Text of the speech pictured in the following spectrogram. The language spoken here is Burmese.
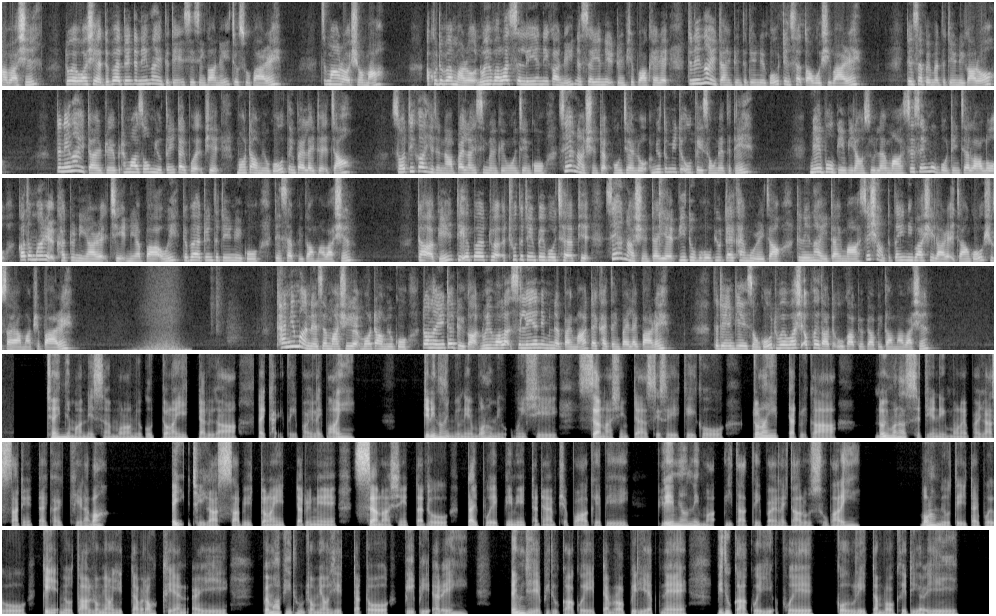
မင်္ဂလာပါရှင်။တိုဝဲဝါရှက်တပတ်အတွင်းတနင်္လာရီသတင်းအစီအစဉ်ကနေကြိုဆိုပါရစေ။ကျမတော့ရှွန်ပါ။အခုတစ်ပတ်မှာတော့နိုဝင်ဘာလ14ရက်နေ့ကနေ20ရက်နေ့အတွင်းဖြစ်ပွားခဲ့တဲ့တနင်္လာရီတိုင်းအတွင်းသတင်းတွေကိုတင်ဆက်သွားဖို့ရှိပါတယ်။တင်ဆက်ပေးမယ့်သတင်းတွေကတော့တနင်္လာရီတိုင်းအတွင်းပထမဆုံးမြို့သိမ်းတိုက်ပွဲအဖြစ်မော်တောင်မြို့ကိုသိမ်းပိုက်လိုက်တဲ့အကြောင်းဇောတိကရတနာပိုက်လိုင်းစီမံကိန်းဝန်ကျင်ကိုဆီယနာရှင်တပ်ဖုံးကျဲလို့အမျိုးသမီးတဦးသေဆုံးတဲ့တဲ့ မြိတ်ပုတ်ပြင်ပြည်တော်စုလမ်းမှာစစ်စိမ့်မှုပိုတင်ကျက်လာလို့ကာသမားတွေအခက်တွေ့နေရတဲ့အခြေအနေအပါအဝင်တပတ်အတွင်းသတင်းတွေကိုတင်ဆက်ပေးသွားမှာပါရှင်။ဒါအပြင်ဒီအပတ်အတွက်အထူးသတင်းပေးပို့ချက်အဖြစ်ဆီယနာရှင်တပ်ရဲ့ပြည်သူဗဟိုပြုတိုက်ခိုက်မှုတွေကြောင့်တနင်္လာရီတိုင်းမှာစစ်ဆောင်တသိန်းနီးပါးရှိလာတဲ့အကြောင်းကိုရှုစားရမှာဖြစ်ပါတယ်။ထိုင်းမြန်မာနယ်စပ်မှာရှိတဲ့မော်တောင်မြို့ကိုတော်လှန်ရေးတပ်တွေကနွေဘာလ14ရက်နေ့မနက်ပိုင်းမှာတိုက်ခိုက်သိမ်းပိုက်လိုက်ပါတယ်။ သတင်းအပြည့်အစုံကိုဒွေဝက်ရှ်အဖွဲ့သားတအူးကပြောပြပေးသွားမှာပါရှင်ထိုင်းမြန်မာနေဆန်မော်တော်မျိုးကိုတော်လိုင်းရေးတပ်တွေကတိုက်ခိုက်သိမ်းပိုက်လိုက်ပါတယ်။ဒီနေ့တိုင်းမျိုးနဲ့မော်တော်မျိုးအဝင်ရှိဆက်နာရှင်တပ်စစ်စေးကေကိုတော်လိုင်းရေးတပ်တွေကနိုဝင်ဘာလ17ရက်နေ့မွန်လယ်ပိုင်းကစတင်တိုက်ခိုက်ခဲ့တာပါ။အဲ့အချိန်ကစပြီးတော်လိုင်းရေးတပ်တွေနဲ့ဆက်နာရှင်တပ်တို့တိုက်ပွဲပြင်းပြင်းထန်ထန်ဖြစ်ပွားခဲ့ပြီး လေးမြောက်နေ့မှာမိသားသိမ်းပိုက်လိုက်တာလို့ဆိုပါတယ်။မော်တော်မျိုးတေးတိုက်ပွဲကိုကရင်အမျိုးသားလွန်မြောက်ရေးတပ်မတော် KNA ဗမာပြည်သူလွန်မြောက်ရေးတပ်တော် PPLA အင်ဂျီရဲ့ပြည်သူ့ကာကွယ်ရေးတပ်မတော် PDF နဲ့ပြည်သူ့ကာကွယ်ရေးအဖွဲ့ကိုလီတပ်မတော် KDRA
